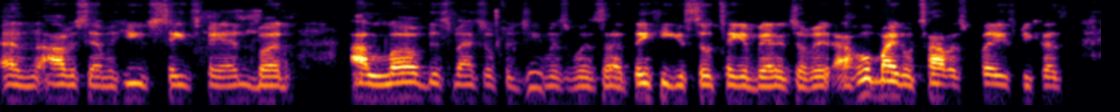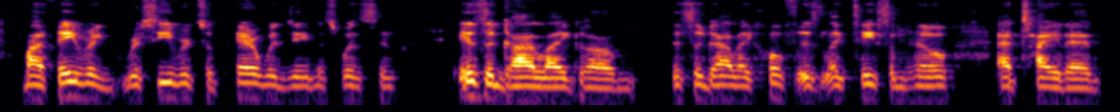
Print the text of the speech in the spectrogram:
and obviously I'm a huge Saints fan, but I love this matchup for Jameis Winston. I think he can still take advantage of it. I hope Michael Thomas plays because my favorite receiver to pair with Jameis Winston is a guy like um it's a guy like Hope is like Taysom Hill at tight end.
